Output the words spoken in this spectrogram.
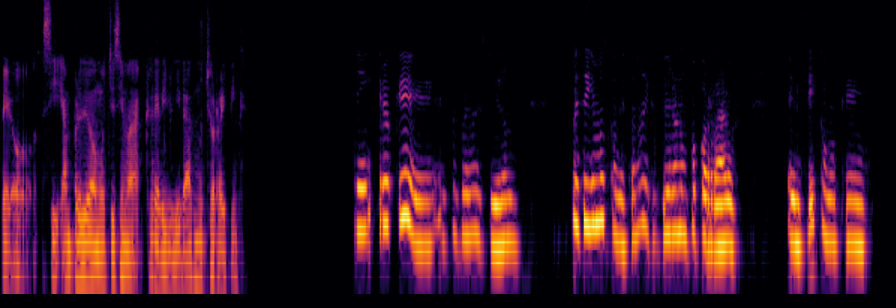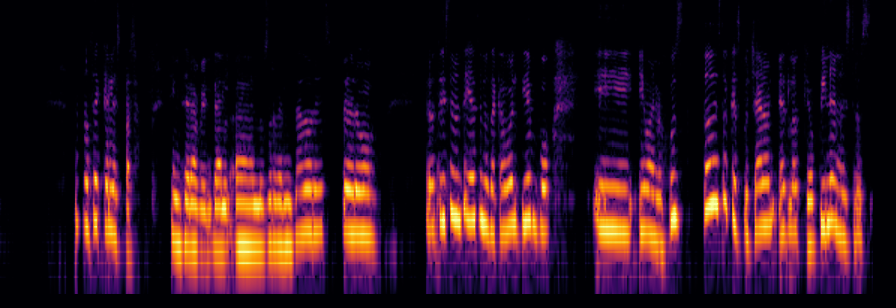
pero sí, han perdido muchísima credibilidad, mucho rating. Sí, creo que estos premios estuvieron, pues seguimos con esto, ¿no? De que estuvieron un poco raros en sí, como que no sé qué les pasa, sinceramente, a, los organizadores, pero, pero tristemente ya se nos acabó el tiempo. Y, bueno, justo todo esto que escucharon es lo que opinan nuestros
